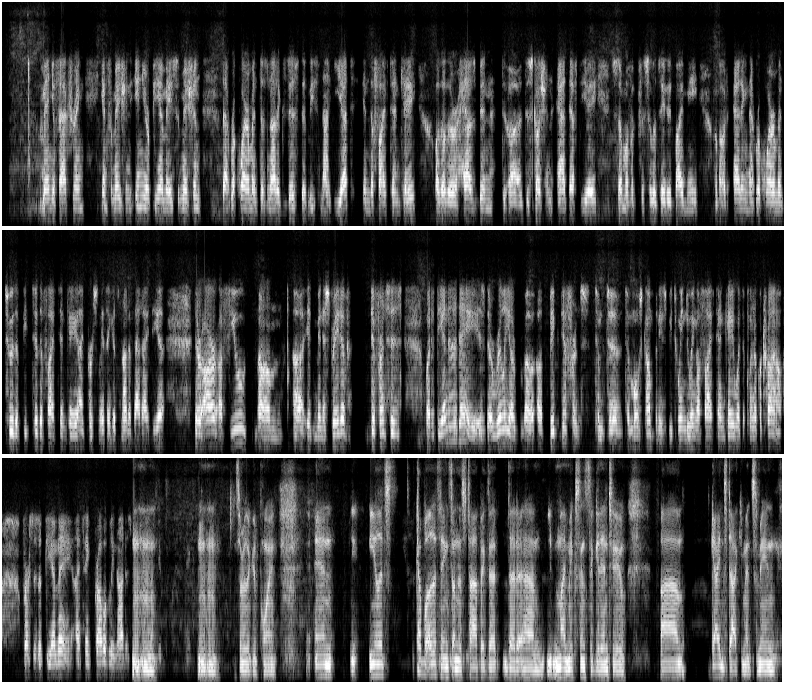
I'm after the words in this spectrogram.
manufacturing information in your PMA submission. That requirement does not exist, at least not yet, in the 510K although there has been uh, discussion at FDA, some of it facilitated by me, about adding that requirement to the to the 510K. I personally think it's not a bad idea. There are a few um, uh, administrative differences, but at the end of the day, is there really a, a, a big difference to, to, to, most companies between doing a 510K with a clinical trial versus a PMA? I think probably not as much mm-hmm. as people think. Mm-hmm. That's a really good point. And you know, let's a couple other things on this topic that that um, might make sense to get into. Um, guidance documents. I mean,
